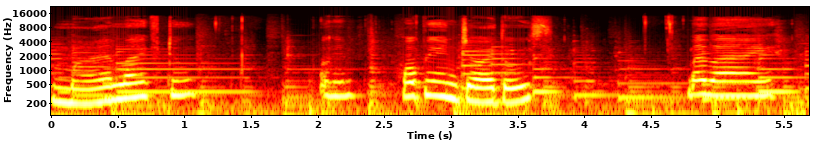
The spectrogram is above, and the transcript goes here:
my life too. Okay, hope you enjoy those. Bye bye.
